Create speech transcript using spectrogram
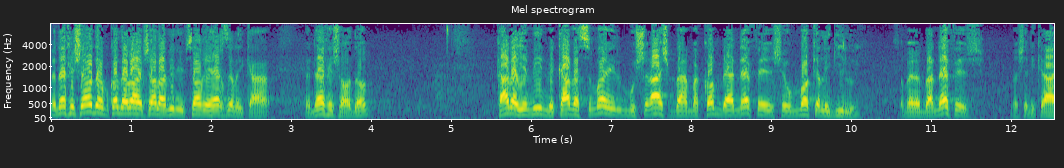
בנפש אודום, כל דבר אפשר להבין מבשורי איך זה לקה, בנפש אודום, קו הימין וקו השמאל מושרש במקום בהנפש שהוא מוקר לגילוי. זאת אומרת, בנפש, מה שנקרא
